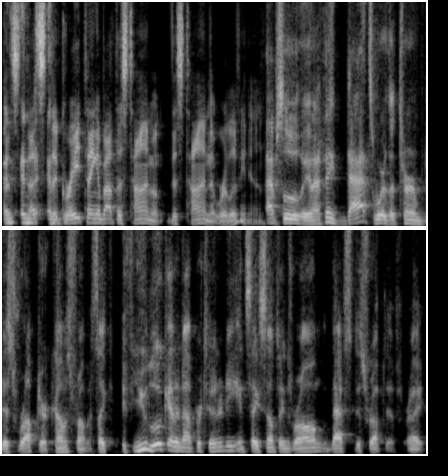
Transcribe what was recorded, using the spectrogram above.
that's, and, and, that's and, the great thing about this time this time that we're living in. Absolutely, and I think that's where the term disruptor comes from. It's like if you look at an opportunity and say something's wrong, that's disruptive, right?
